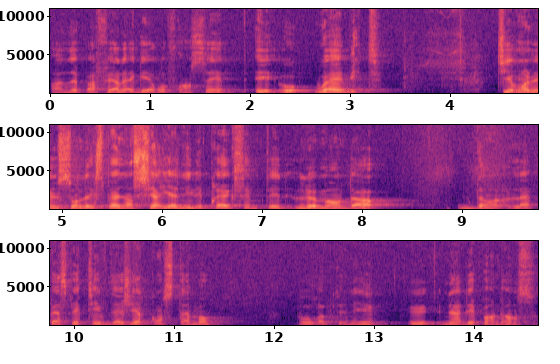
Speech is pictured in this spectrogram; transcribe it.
à ne pas faire la guerre aux Français et aux Wahhabites. Tirant les leçons de l'expérience syrienne, il est prêt à accepter le mandat dans la perspective d'agir constamment pour obtenir une indépendance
